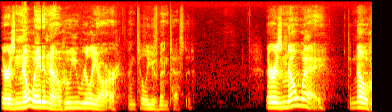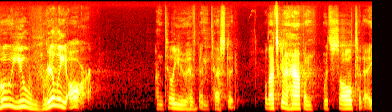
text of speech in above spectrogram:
there is no way to know who you really are until you've been tested. There is no way to know who you really are until you have been tested. Well, that's going to happen with Saul today.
